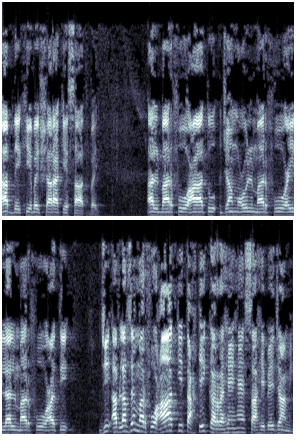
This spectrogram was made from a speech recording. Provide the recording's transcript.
अब देखिए भाई शरा के साथ भाई। अल मरफूआत जमुल मरफूल मरफूआती जी अब लफ्ज मरफूआत की तहकीक कर रहे हैं साहिब जामी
